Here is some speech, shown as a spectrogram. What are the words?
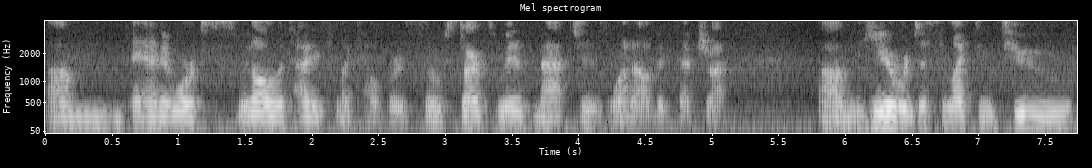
Um, and it works with all the tidy select helpers. So starts with matches, one of, etc. Um, here we're just selecting two,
